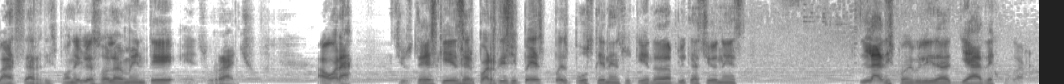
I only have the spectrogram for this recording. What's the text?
Va a estar disponible solamente en su rancho. Ahora, si ustedes quieren ser partícipes, pues busquen en su tienda de aplicaciones la disponibilidad ya de jugar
